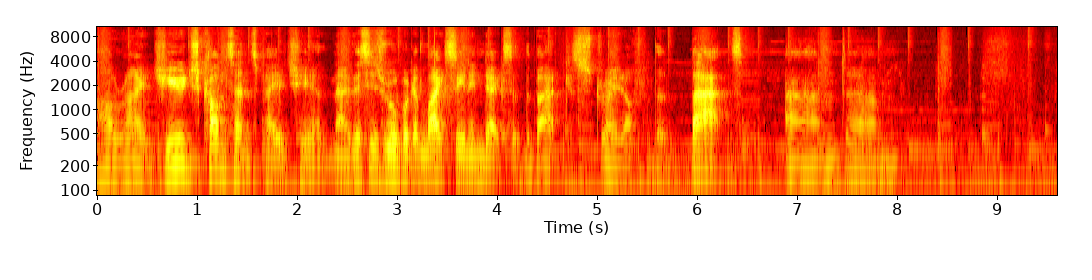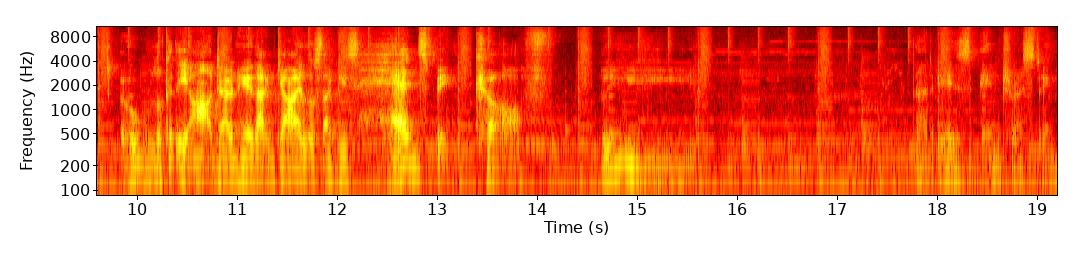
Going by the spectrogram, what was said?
Alright, huge contents page here. Now this is rulebook. I'd like to see an index at the back straight off the bat. And um, Oh, look at the art down here. That guy looks like his head's been cut off. Ooh. That is interesting.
